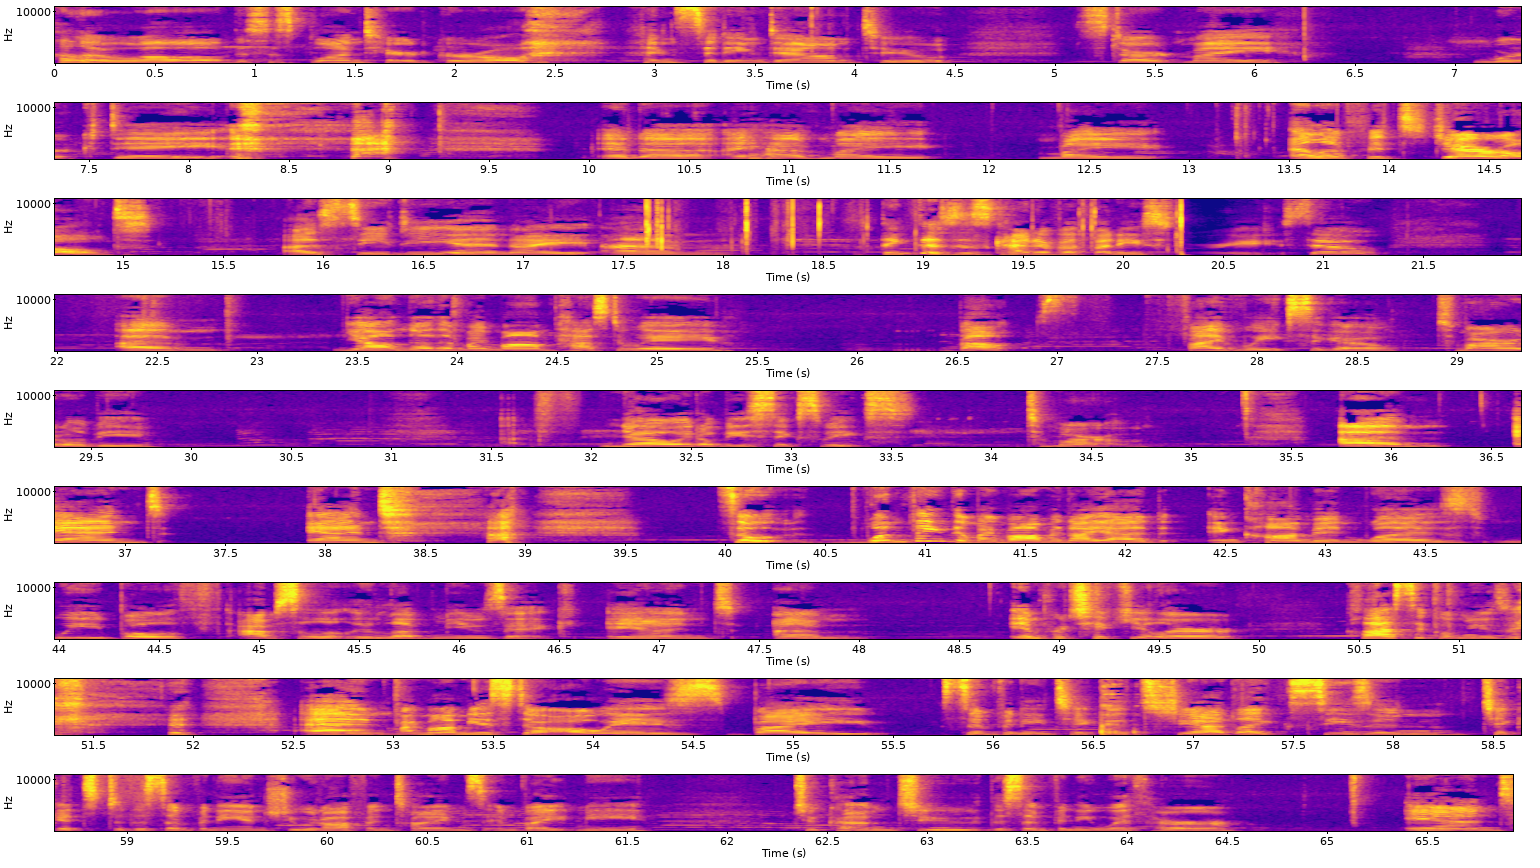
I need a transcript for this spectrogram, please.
Hello, all. This is blonde haired girl. I'm sitting down to start my work day. and uh, I have my my Ella Fitzgerald uh, CD in. I um, think this is kind of a funny story. So, um, y'all know that my mom passed away about five weeks ago. Tomorrow it'll be, no, it'll be six weeks tomorrow. Um, and, and, so one thing that my mom and I had in common was we both absolutely love music and, um, in particular, classical music. and my mom used to always buy symphony tickets. She had like season tickets to the symphony, and she would oftentimes invite me to come to the symphony with her. And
